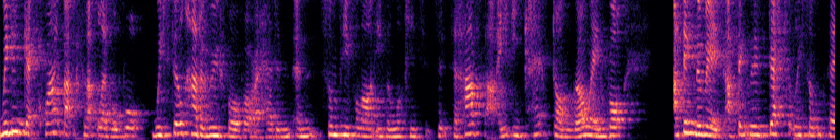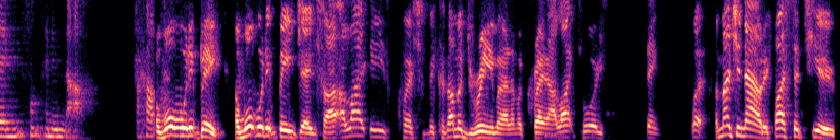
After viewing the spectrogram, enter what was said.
we didn't get quite back to that level, but we still had a roof over our head. And, and some people aren't even lucky to, to, to have that. He, he, kept on going. But I think there is. I think there's definitely something something in that. And what would it be? And what would it be, Jade? So I, I, like these questions because I'm a dreamer and I'm a creator. I like to always think, well, imagine now if I said to you,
